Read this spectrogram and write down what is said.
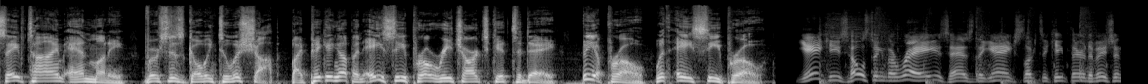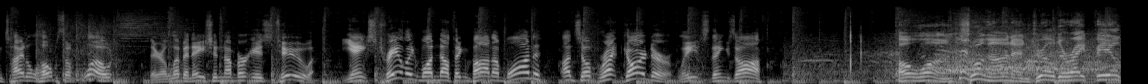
Save time and money versus going to a shop by picking up an AC Pro Recharge Kit today. Be a pro with AC Pro. Yankees hosting the Rays as the Yanks look to keep their division title hopes afloat. Their elimination number is two. Yanks trailing 1 0 bottom one until Brett Gardner leads things off. 0 1, swung on and drilled to right field.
